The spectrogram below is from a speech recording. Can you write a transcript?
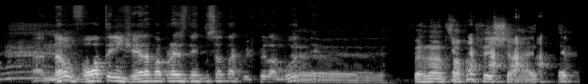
Ah, não votem em Gera para presidente do Santa Cruz, pelo amor de Deus. É... Fernando, só para fechar, é, é,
